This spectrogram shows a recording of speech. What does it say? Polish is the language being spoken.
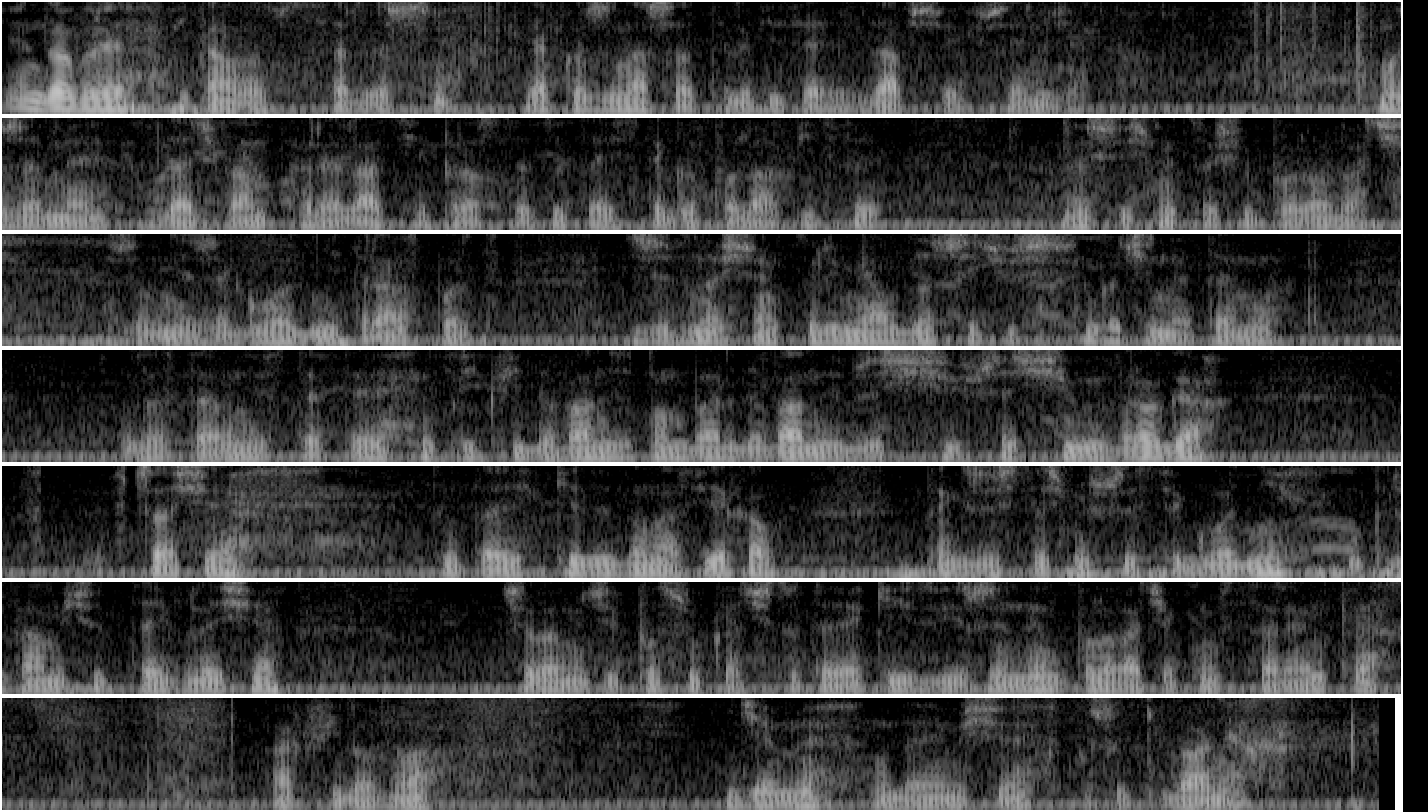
Dzień dobry, witam Was serdecznie. Jako, że nasza telewizja jest zawsze i wszędzie, możemy zdać Wam relacje prosto tutaj z tego pola bitwy. Wyszliśmy coś upolować. Żołnierze głodni, transport z żywnością, który miał dotrzeć już godzinę temu, został niestety zlikwidowany, zbombardowany przez, przez siły wroga w, w czasie tutaj, kiedy do nas jechał. Także jesteśmy wszyscy głodni, ukrywamy się tutaj w lesie. Trzeba będzie poszukać tutaj jakiejś zwierzyny, upolować jakąś sarenkę. A chwilowo idziemy, udajemy się w poszukiwaniach.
